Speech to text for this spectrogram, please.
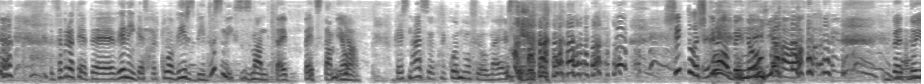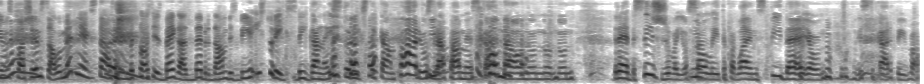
Saprotiet, eh, vienīgais, par ko vīrs bija dusmīgs uz mani, tai pēc tam jau. Jā. Ka es nesot neko nofilmējusi. Šito skrobi, nu. Jā. Bet, nu, jums pašiem savu mednieku stāstīja, bet klausies, beigās bebra dambis bija izturīgs. Bija gana izturīgs, tikām pāri, uzrāpāmies kalnā un, un, un, un drēbes izžuva, jo saulīte par laimi spīdēja un viss kārtībā.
